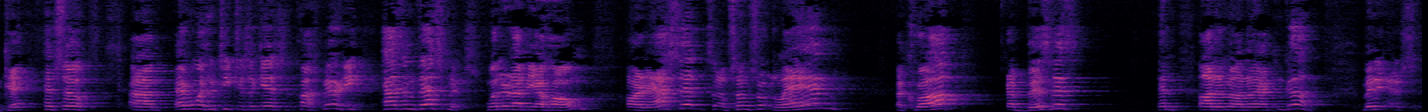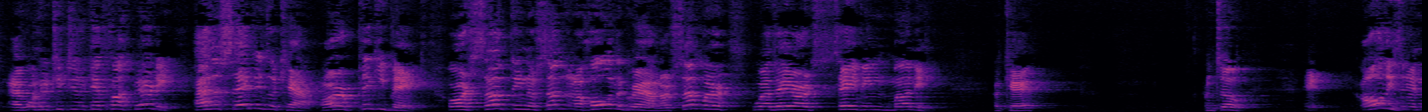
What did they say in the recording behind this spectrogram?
Okay? And so um, everyone who teaches against prosperity has investments, whether that be a home or an asset of some sort, land, a crop, a business, and on and on I can go. Many, uh, everyone who teaches against prosperity has a savings account or a piggy bank or something or some a hole in the ground or somewhere where they are saving money. Okay? And so it, all these and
